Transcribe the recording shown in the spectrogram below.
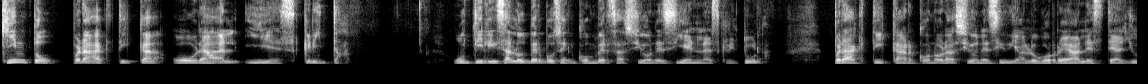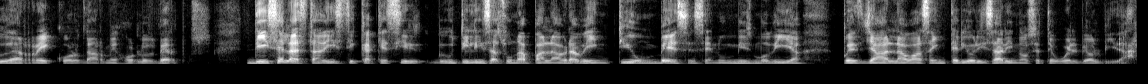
Quinto, práctica oral y escrita. Utiliza los verbos en conversaciones y en la escritura. Practicar con oraciones y diálogos reales te ayuda a recordar mejor los verbos. Dice la estadística que si utilizas una palabra 21 veces en un mismo día, pues ya la vas a interiorizar y no se te vuelve a olvidar.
